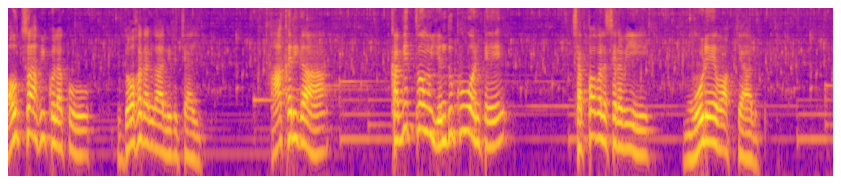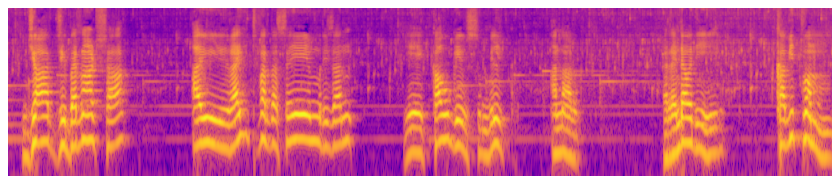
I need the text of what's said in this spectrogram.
ఔత్సాహికులకు దోహదంగా నిలిచాయి. ఆఖరిగా కవిత్వం ఎందుకు అంటే చెప్పవలసినవి మూడే వాక్యాలు. George Bernard Shaw I write for the same reason a cow gives milk అన్నారు. రెండవది కవిత్వం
